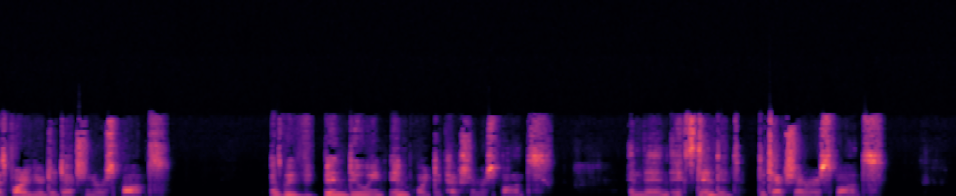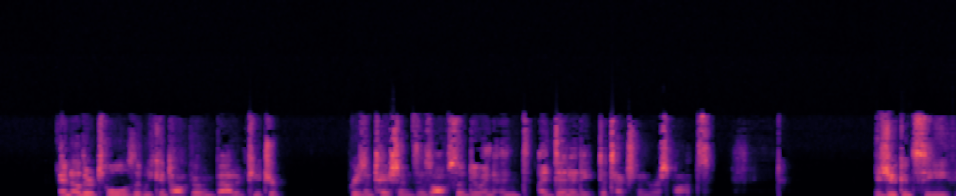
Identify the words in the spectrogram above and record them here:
as part of your detection and response. As we've been doing endpoint detection and response and then extended detection and response and other tools that we can talk about in future presentations is also doing an identity detection and response. As you can see,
